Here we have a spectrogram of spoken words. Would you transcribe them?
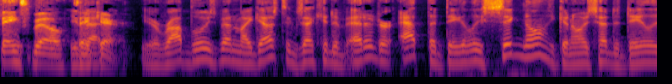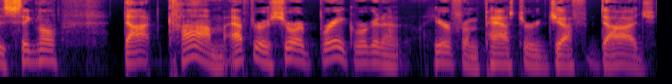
Thanks, Bill. You Take bet. care. You're Rob Bluey's been my guest, executive editor at the Daily Signal. You can always head to dailysignal.com. After a short break, we're going to hear from Pastor Jeff Dodge.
